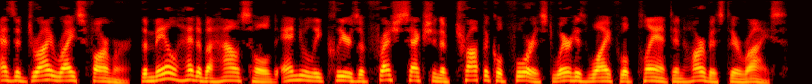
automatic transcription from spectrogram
As a dry rice farmer, the male head of a household annually clears a fresh section of tropical forest where his wife will plant and harvest their rice.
